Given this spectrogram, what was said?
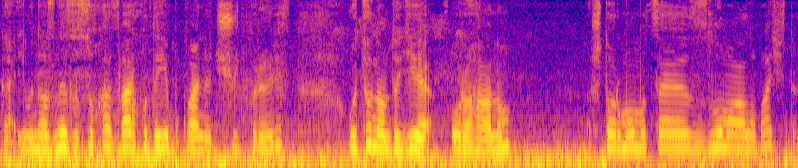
От. І вона знизу суха, зверху дає буквально чуть-чуть переріст. Оцю нам тоді ураганом, штормом оце зломало, бачите?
